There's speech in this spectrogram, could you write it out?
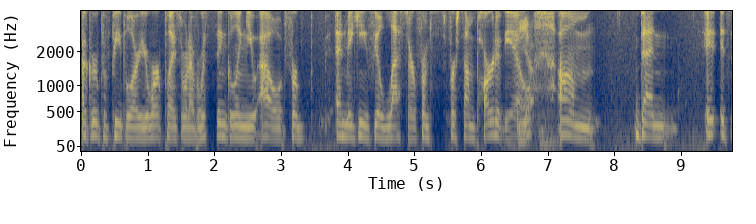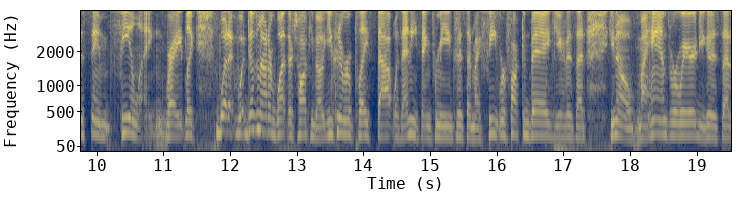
a group of people or your workplace or whatever was singling you out for and making you feel lesser from for some part of you Yeah. Um, then it, it's the same feeling, right? Like what what doesn't matter what they're talking about. You could have replaced that with anything for me. You could have said my feet were fucking big. You could have said, you know, my hands were weird. You could have said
